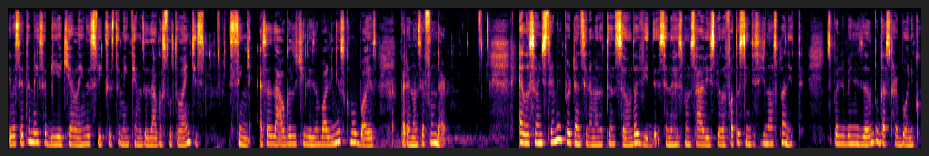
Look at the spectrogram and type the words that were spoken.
E você também sabia que além das fixas também temos as algas flutuantes? Sim, essas algas utilizam bolinhas como boias para não se afundar. Elas são de extrema importância na manutenção da vida, sendo responsáveis pela fotossíntese de nosso planeta, disponibilizando gás carbônico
